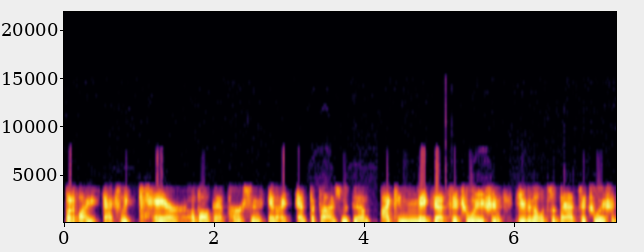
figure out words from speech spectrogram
But if I actually care about that person and I empathize with them, I can make that situation, even though it's a bad situation,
